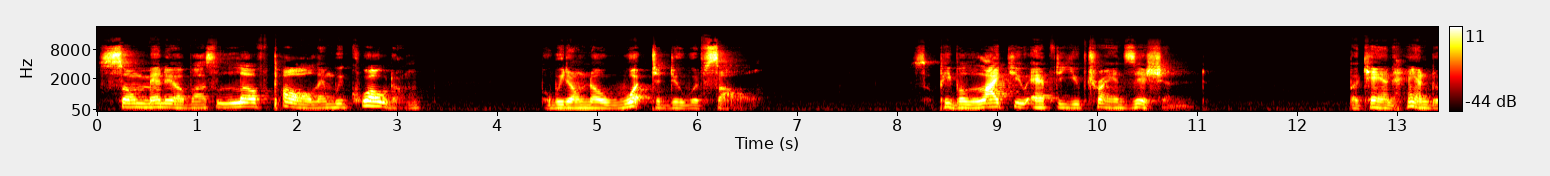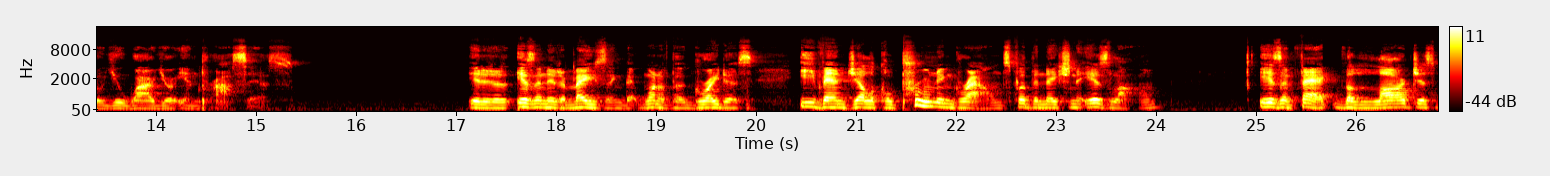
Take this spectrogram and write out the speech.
so many of us love Paul and we quote him, but we don't know what to do with Saul. So people like you after you've transitioned, but can't handle you while you're in process. It is, isn't it amazing that one of the greatest evangelical pruning grounds for the Nation of Islam is, in fact, the largest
